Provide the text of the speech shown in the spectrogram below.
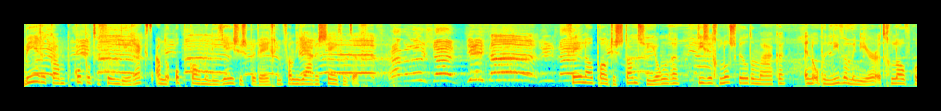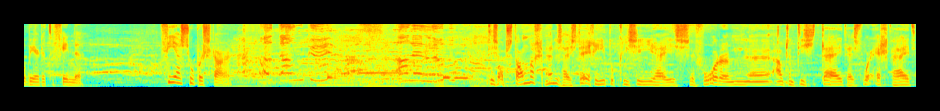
Berenkamp koppelt de film direct aan de opkomende Jezusbeweging van de jaren 70. Velo protestantse jongeren die zich los wilden maken en op een nieuwe manier het geloof probeerden te vinden. Via Superstar. Oh, dank u. Het is opstandig, hè? dus hij is tegen hypocrisie, hij is voor een uh, authenticiteit, hij is voor echtheid.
